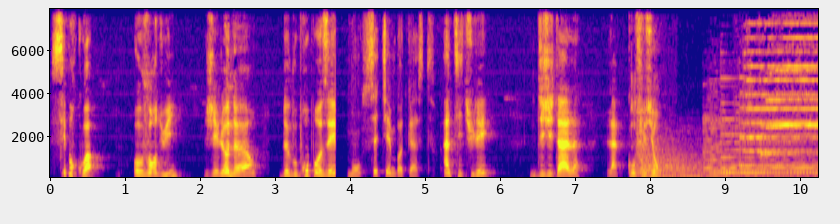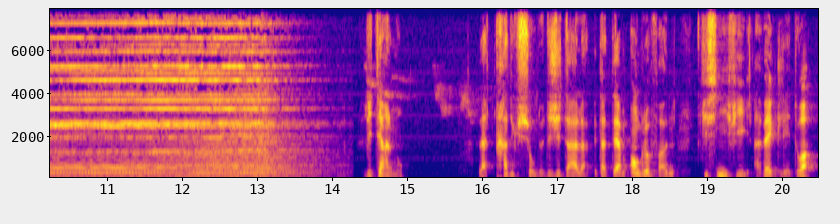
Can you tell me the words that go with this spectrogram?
C'est pourquoi Aujourd'hui, j'ai l'honneur de vous proposer mon septième podcast intitulé Digital, la confusion. Littéralement, la traduction de digital est un terme anglophone qui signifie avec les doigts.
